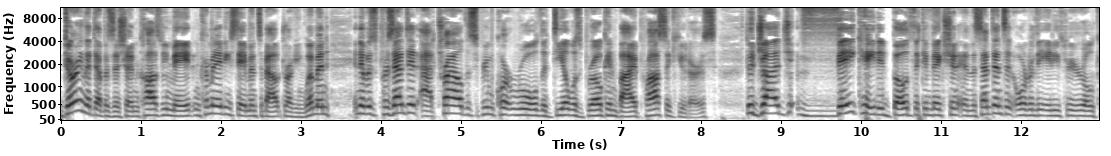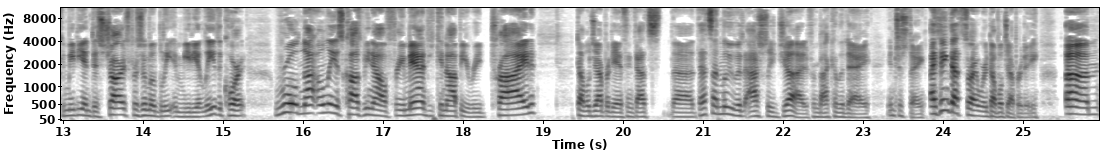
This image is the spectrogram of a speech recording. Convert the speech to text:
During the deposition, Cosby made incriminating statements about drugging women, and it was presented at trial. The Supreme Court ruled the deal was broken by prosecutors. The judge vacated both the conviction and the sentence and ordered the 83 year old comedian discharged, presumably immediately. The court ruled not only is Cosby now a free man, he cannot be retried. Double Jeopardy. I think that's the that's a movie with Ashley Judd from back in the day. Interesting. I think that's the right word, Double Jeopardy. Um,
